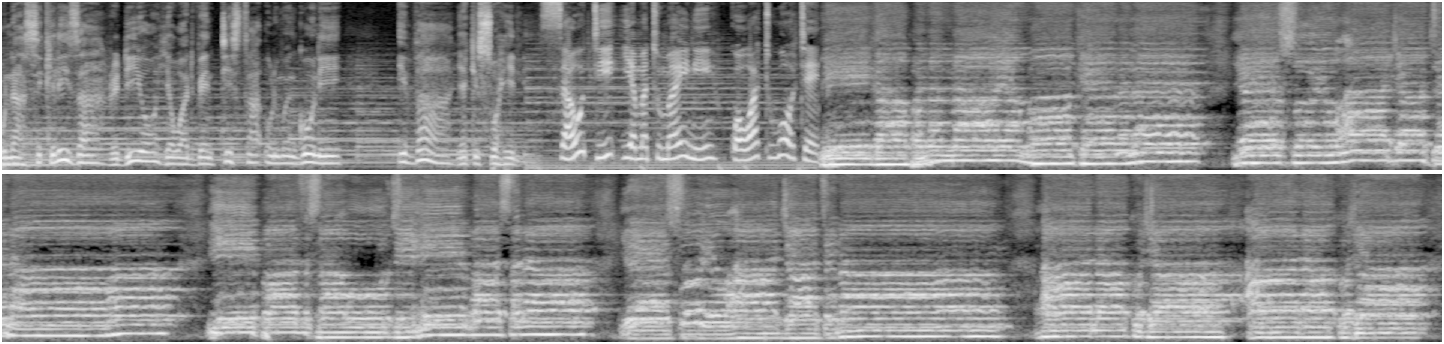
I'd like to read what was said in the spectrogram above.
unasikiliza redio ya uadventista ulimwenguni idhaa ya kiswahili. Sauti ya matumaini kwa watu wote. Igapanana ya makelele yesu yuaja tena. Ipaza sauti imba sana yesu yuaja tena. Anakuja anakuja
